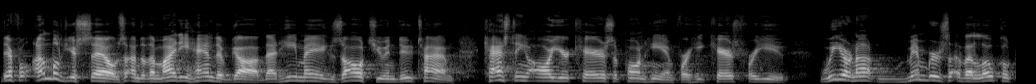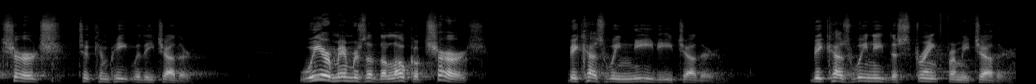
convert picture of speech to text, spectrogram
Therefore, humble yourselves under the mighty hand of God, that he may exalt you in due time, casting all your cares upon him, for he cares for you. We are not members of a local church to compete with each other. We are members of the local church because we need each other, because we need the strength from each other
